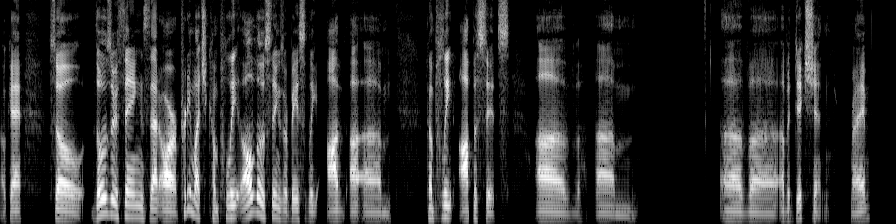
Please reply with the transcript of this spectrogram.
Okay? So, those are things that are pretty much complete. All those things are basically uh, um, complete opposites of. Um, of uh, of addiction, right?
